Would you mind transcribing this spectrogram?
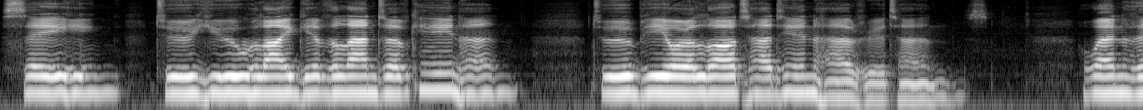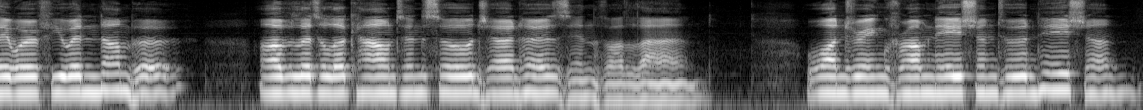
saying, to you will I give the land of Canaan, to be your allotted inheritance. When they were few in number, of little account and sojourners in the land, wandering from nation to nation,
